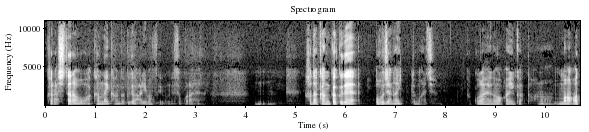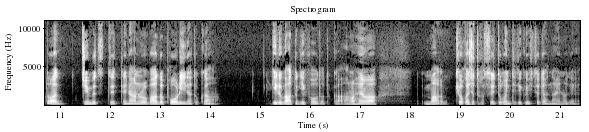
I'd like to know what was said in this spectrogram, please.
からしたら分かんない感覚ではありますけどねそこら辺、うん、肌感覚で王じゃないって思われちゃうそこら辺が分かりにくかったかなまああとは人物って言ってねあのロバート・ポーリーだとかギルバート・ギフォードとかあの辺はまあ教科書とかそういうところに出てくる人ではないので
